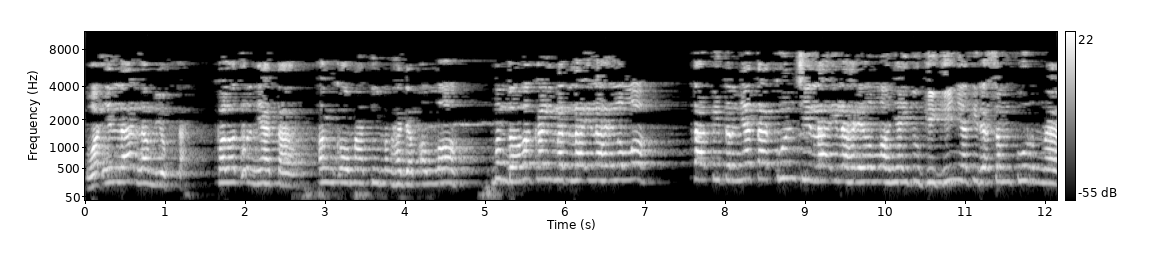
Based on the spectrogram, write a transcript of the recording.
wa illa lam yuftah. Kalau ternyata engkau mati menghadap Allah, membawa kalimat la ilaha illallah, tapi ternyata kunci la ilaha illallahnya itu giginya tidak sempurna,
